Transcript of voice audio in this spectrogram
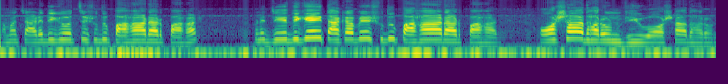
আমার চারিদিকে হচ্ছে শুধু পাহাড় আর পাহাড়। মানে যেদিকেই তাকাবে শুধু পাহাড় আর পাহাড়। অসাধারণ ভিউ অসাধারণ।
